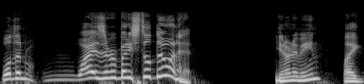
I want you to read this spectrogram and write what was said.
Well, then why is everybody still doing it? You know what I mean? Like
